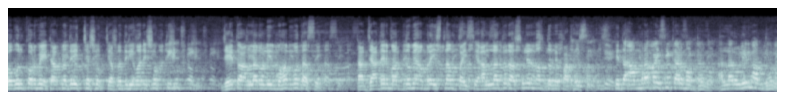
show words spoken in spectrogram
কবুল করবে, এটা আপনাদের ইচ্ছা শক্তি, আপনাদের ইমানের শক্তি। যেহেতু আল্লাহর অলির মহব্বত আছে তার যাদের মাধ্যমে আমরা ইসলাম পাইছি, আল্লাহ তো রাসুলের মাধ্যমে পাঠাইছি। কিন্তু আমরা পাইছি কার মাধ্যমে? আল্লাহর অলির মাধ্যমে।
